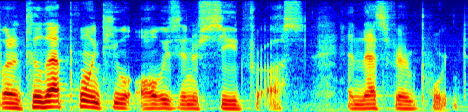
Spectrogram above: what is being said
But until that point, He will always intercede for us. And that's very important.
